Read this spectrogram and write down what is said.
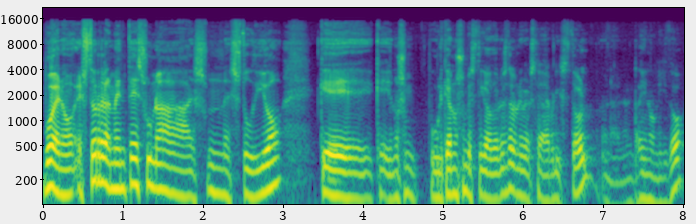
Bueno, esto realmente es, una, es un estudio que, que nos publicaron los investigadores de la Universidad de Bristol, en el Reino Unido,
